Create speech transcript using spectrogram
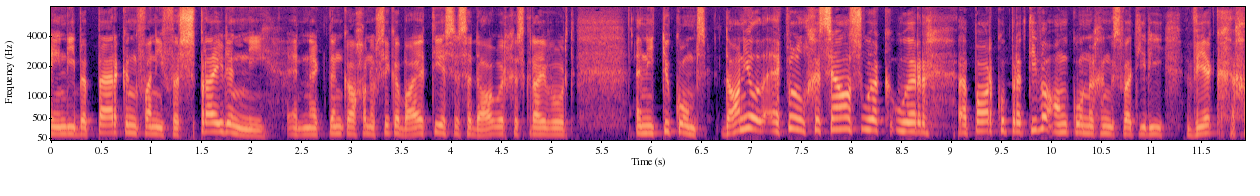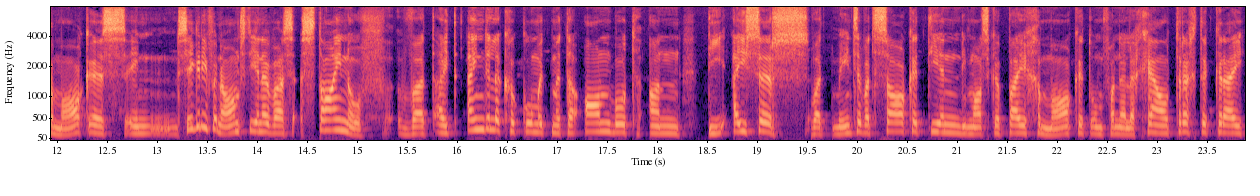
en die beperking van die verspreiding nie. En ek dink daar gaan nog seker baie teses daaroor geskryf word in die toekoms. Daniel, ek wil gesels ook oor 'n paar koöperatiewe aankondigings wat hierdie week gemaak is. En seker die vernaamste ene was Steinhoff wat uiteindelik gekom het met 'n aanbod aan die eisers wat mense wat sake teen die maatskappy gemaak het om van hulle geld terug te kry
